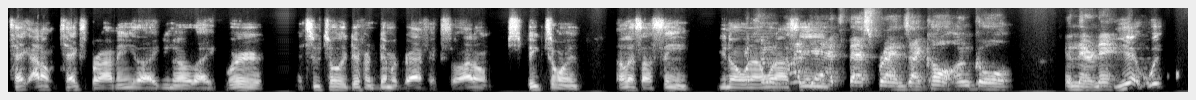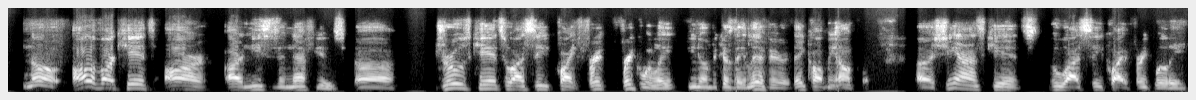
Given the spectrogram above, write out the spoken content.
text. I don't text Bronny. Like you know, like we're in two totally different demographics, so I don't speak to him unless I see him. You know, when I when I see dad's best friends, I call Uncle in their name. Yeah, we no, all of our kids are our nieces and nephews. Uh, Drew's kids, who I see quite fre- frequently, you know, because they live here, they call me uncle. Uh, Shion's kids, who I see quite frequently,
